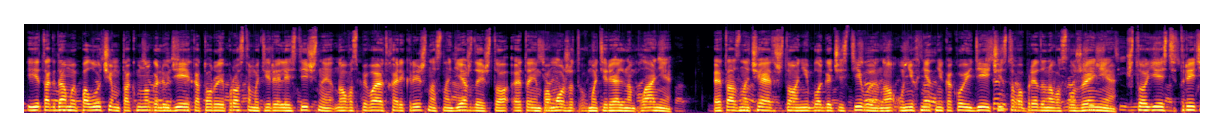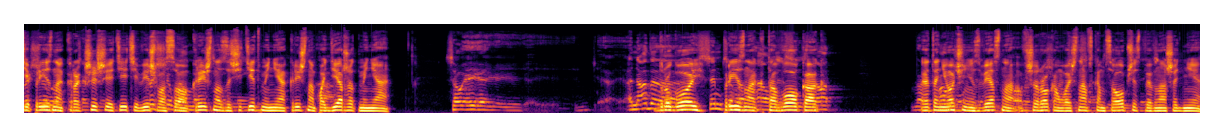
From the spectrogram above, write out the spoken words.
и тогда мы получим так много людей, которые просто материалистичны, но воспевают Хари Кришна с надеждой, что это им поможет в материальном плане. Это означает, что они благочестивы, но у них нет никакой идеи чистого преданного служения, что есть третий признак Ракшишья Тити Вишвасо. Кришна защитит меня, Кришна поддержит меня. Другой признак того, как это не очень известно в широком вайшнавском сообществе в наши дни.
